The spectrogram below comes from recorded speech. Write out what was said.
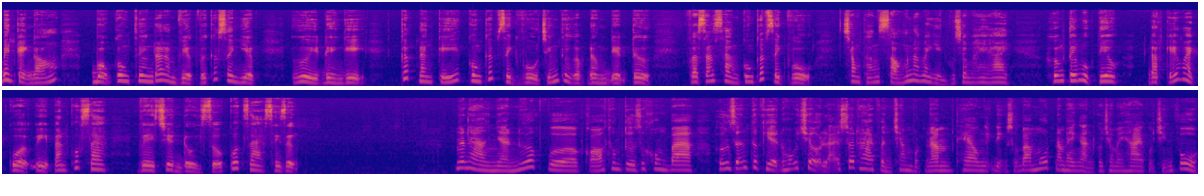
Bên cạnh đó, Bộ Công Thương đã làm việc với các doanh nghiệp, gửi đề nghị cấp đăng ký cung cấp dịch vụ chứng thực hợp đồng điện tử và sẵn sàng cung cấp dịch vụ trong tháng 6 năm 2022, hướng tới mục tiêu đạt kế hoạch của Ủy ban Quốc gia về chuyển đổi số quốc gia xây dựng. Ngân hàng Nhà nước vừa có thông tư số 03 hướng dẫn thực hiện hỗ trợ lãi suất 2% một năm theo Nghị định số 31 năm 2022 của Chính phủ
